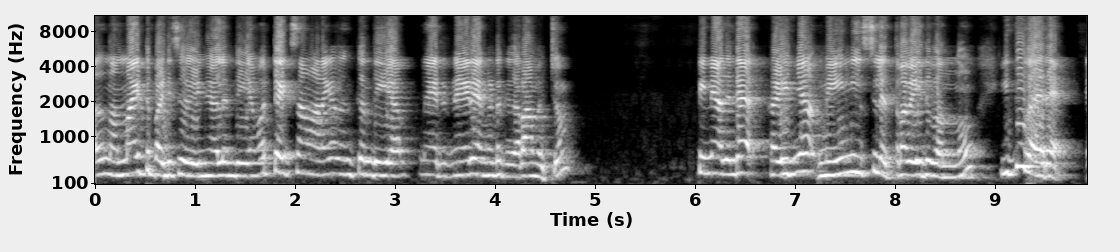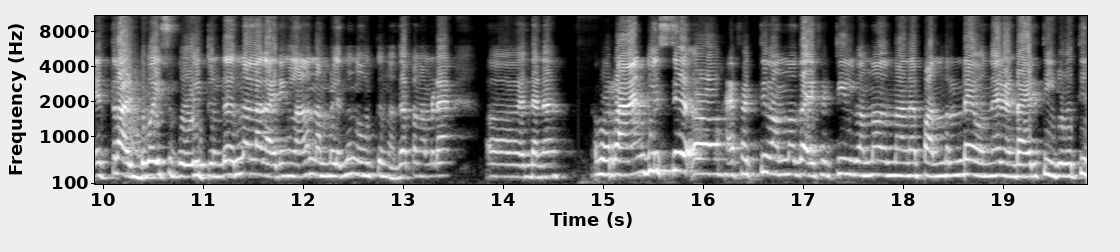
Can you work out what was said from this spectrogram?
അത് നന്നായിട്ട് പഠിച്ചു കഴിഞ്ഞാൽ എന്ത് ചെയ്യാം? ഒറ്റ എക്സാം ആണെങ്കിൽ നിങ്ങൾക്ക് എന്ത് ചെയ്യാം? നേരെ നേരെ അങ്ങോട്ട് കയറാൻ പറ്റും. പിന്നെ അതിന്റെ കഴിഞ്ഞ മെയിൻ ലിസ്റ്റിൽ എത്ര പേര് വന്നു? ഇതുവരെ എത്ര അഡ്വൈസ് പോയിട്ടുണ്ട്? എന്നുള്ള കാര്യങ്ങളാണ് നമ്മൾ ഇന്ന് നോക്കുന്നത്. അപ്പൊ നമ്മുടെ എന്താണ്? അപ്പൊ റാങ്ക് ലിസ്റ്റ് എഫക്റ്റീവ് വന്നത് എഫക്റ്റീവ് വന്നത് എന്നാണ് പന്ത്രണ്ട് ഒന്ന് രണ്ടായിരത്തി ഇരുപത്തി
